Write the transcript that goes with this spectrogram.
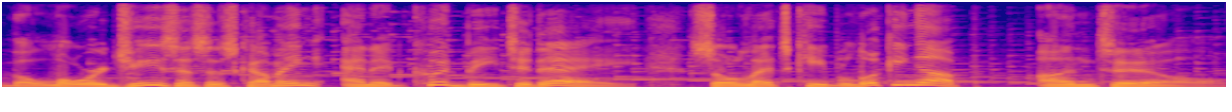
the Lord Jesus is coming and it could be today. So let's keep looking up until.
